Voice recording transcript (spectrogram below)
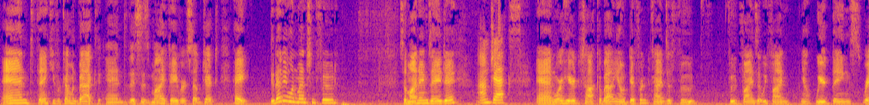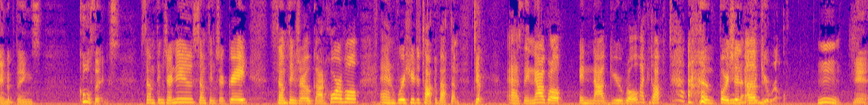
And thank you for coming back. And this is my favorite subject. Hey, did anyone mention food? So my name's AJ, I'm Jax. and we're here to talk about you know different kinds of food food finds that we find. You know, weird things, random things, cool things. Some things are new, some things are great, some things are oh god horrible, and we're here to talk about them. Yep. As the inaugural inaugural I can talk um, portion of Inaugural. Mm. Yeah.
